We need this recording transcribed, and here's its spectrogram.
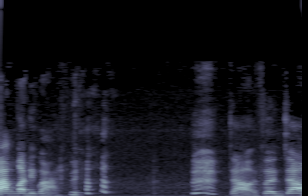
ฟังก่อนดีกว่า เจ้าเชิญเจ้า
